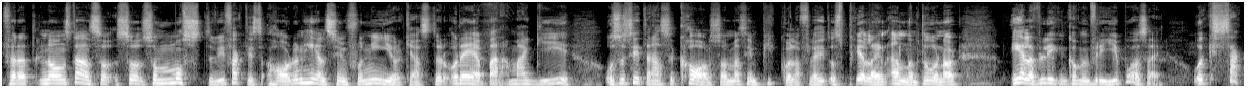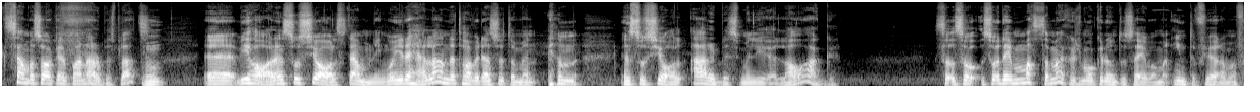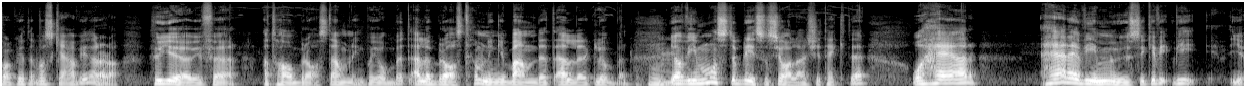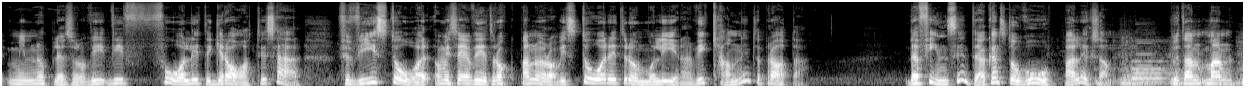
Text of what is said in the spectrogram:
för att någonstans så, så, så måste vi faktiskt, har du en hel symfoniorkester och det är bara magi. Och så sitter Hasse Karlsson med sin piccolaflöjt och spelar en annan tonart. Hela publiken kommer vrida på sig. Och exakt samma sak är det på en arbetsplats. Eh, vi har en social stämning och i det här landet har vi dessutom en, en, en social arbetsmiljölag. Så, så, så det är massa människor som åker runt och säger vad man inte får göra, men folk vet vad ska vi göra då? Hur gör vi för att ha bra stämning på jobbet? Eller bra stämning i bandet eller klubben? Ja, vi måste bli sociala arkitekter. Och här, här är vi musiker, vi, vi, min upplevelse då, vi, vi får lite gratis här. För vi står, om vi säger att vi är ett rockband nu då, vi står i ett rum och lirar, vi kan inte prata. Det finns inte. Jag kan inte stå och ropa liksom. Utan man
